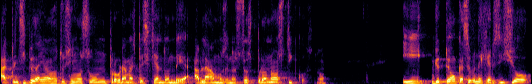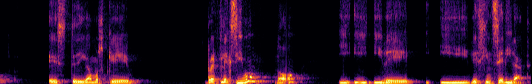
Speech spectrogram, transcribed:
al principio de año nosotros hicimos un programa especial donde hablábamos de nuestros pronósticos, ¿no? Y yo tengo que hacer un ejercicio, este, digamos que reflexivo, ¿no? Y, y, de, y de sinceridad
